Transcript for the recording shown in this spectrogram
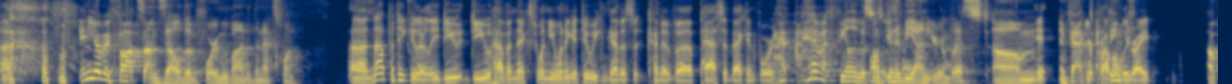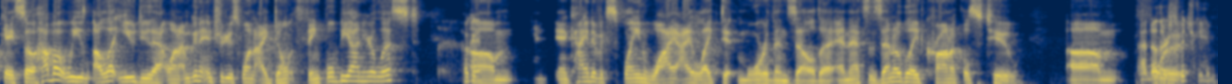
any other thoughts on Zelda before we move on to the next one? Uh, not particularly. Do you do you have a next one you want to get to? We can kind of kind of uh, pass it back and forth. I, I have a feeling this one's going to be on your list. Um, It- in fact, You're I think- probably right. Okay, so how about we? I'll let you do that one. I'm going to introduce one I don't think will be on your list. Okay. Um, and, and kind of explain why I liked it more than Zelda, and that's Xenoblade Chronicles 2. Um, Another for- Switch game.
